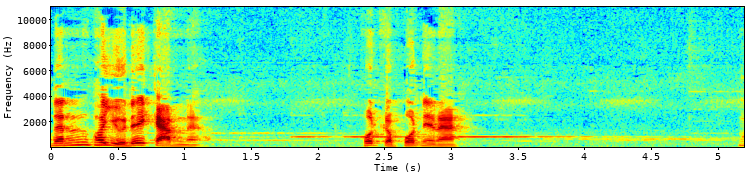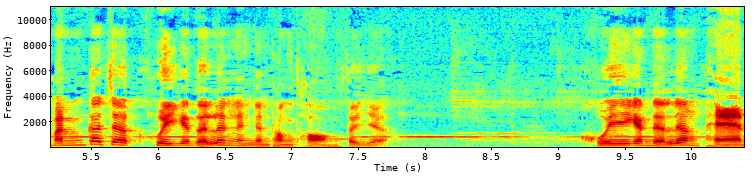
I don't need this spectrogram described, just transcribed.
ดังนั้นพออยู่ด้วยกันเนี่ยพุทธกับพุทธเนี่ยนะ มันก็จะคุยกันแต่เรื่องเงินเงินทองทองซะเยอะ คุยกันแต่เรื่องแผน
